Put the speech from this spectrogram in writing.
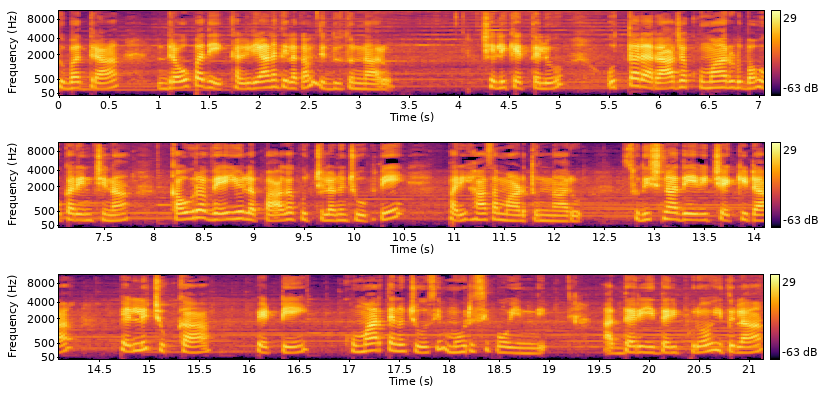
సుభద్ర ద్రౌపది కళ్యాణ తిలకం దిద్దుతున్నారు. చెలికెత్తెలు ఉత్తర రాజకుమారుడు బహుకరించిన కౌరవేయుల పాగకుచ్చులను చూపి పరిహాసమాడుతున్నారు. సుధిష్ణాదేవి చెక్కిట పెళ్ళి చుక్క పెట్టి కుమార్తెను చూసి మురిసిపోయింది. అద్దరి ఇద్దరి పురోహితుల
